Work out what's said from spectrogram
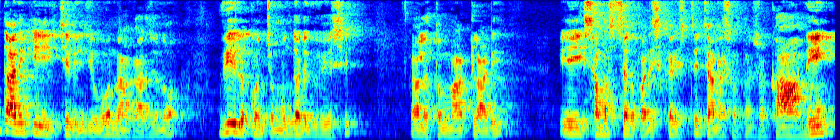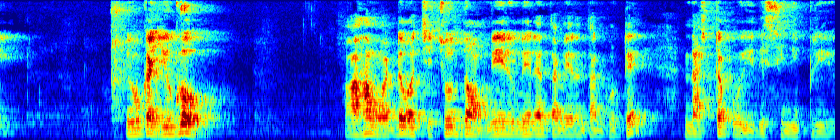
దానికి చిరంజీవో నాగార్జునో వీళ్ళు కొంచెం ముందడుగు వేసి వాళ్ళతో మాట్లాడి ఈ సమస్యను పరిష్కరిస్తే చాలా సంతోషం. కానీ ఒక యుగో అహం వడ్డ వచ్చి చూద్దాం మీరు మీరెంత మీరెంత అనుకుంటే నష్టపోయేది సినీ ప్రి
